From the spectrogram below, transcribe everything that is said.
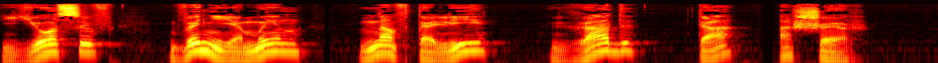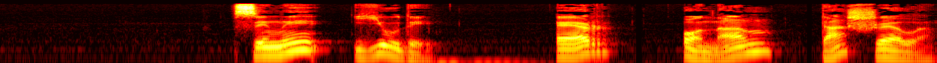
Йосиф, Веніямин, Нафталі, Гад та Ашер. Сини Юди Ер, Онан та Шела.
